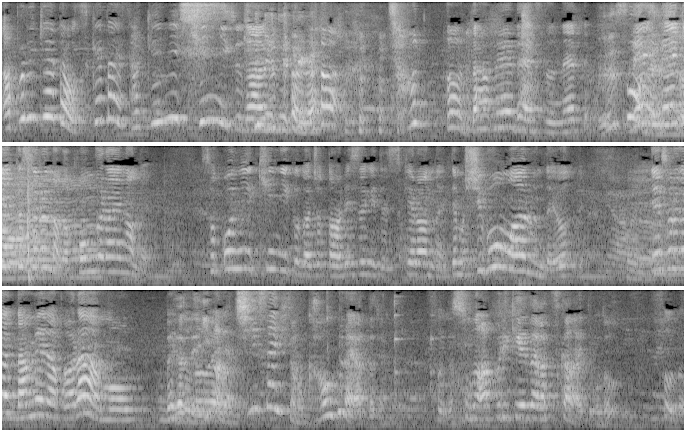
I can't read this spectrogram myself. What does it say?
アプリケーターをつけたい先に筋肉があるからちょっとダメですねって。嘘冷却するのがこんぐらいなのよ。そこに筋肉がちょっとありすぎてつけられない。でも脂肪もあるんだよってでそれがダメだからもうベッだって今の小さい人の顔ぐらいあったじゃん。そうだ。そのアプリケーターがつかないってこと？そうだ。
